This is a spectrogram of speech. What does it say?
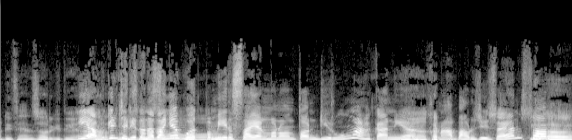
disensor gitu ya. Iya, mungkin jadi tanda tanya buat pemirsa yang menonton di rumah kan ya. Ya, kenapa harus disensor? Ya, eh.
